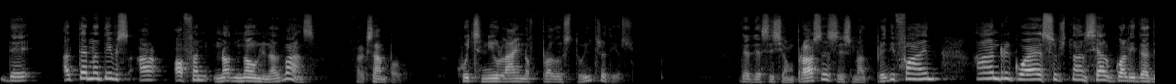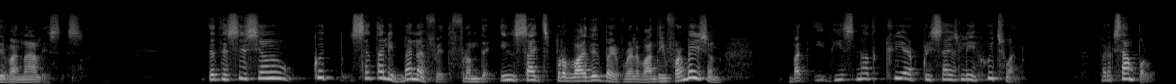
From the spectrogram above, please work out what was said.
The alternatives are often not known in advance. For example, which new line of products to introduce. The decision process is not predefined and requires substantial qualitative analysis. The decision could certainly benefit from the insights provided by relevant information, but it is not clear precisely which one. For example,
